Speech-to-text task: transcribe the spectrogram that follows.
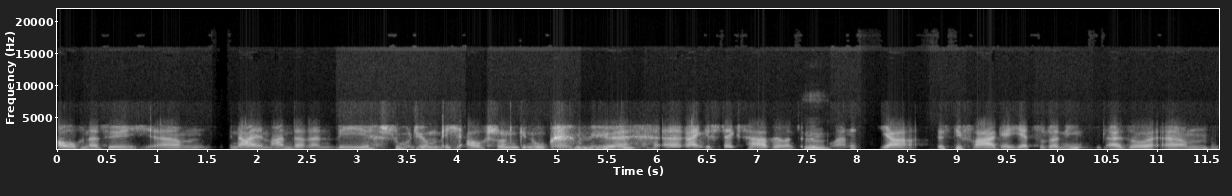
auch natürlich ähm, in allem anderen wie Studium ich auch schon genug Mühe äh, reingesteckt habe und mhm. irgendwann ja ist die Frage jetzt oder nie. Also ähm,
